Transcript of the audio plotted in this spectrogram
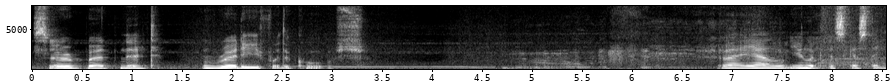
Sir Batnet, ready for the course. Right, yeah, you look disgusting.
